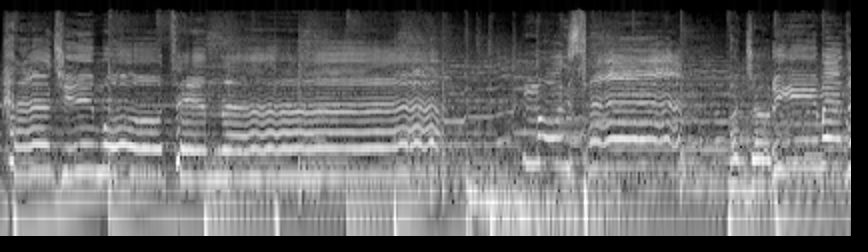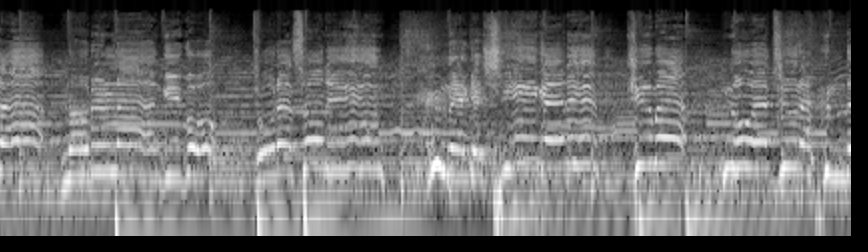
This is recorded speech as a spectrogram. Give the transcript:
하지 못했나. 먼산 언저리마다 너를 남기고 돌아서는 내게 시간은 그만 놓아주라는데.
